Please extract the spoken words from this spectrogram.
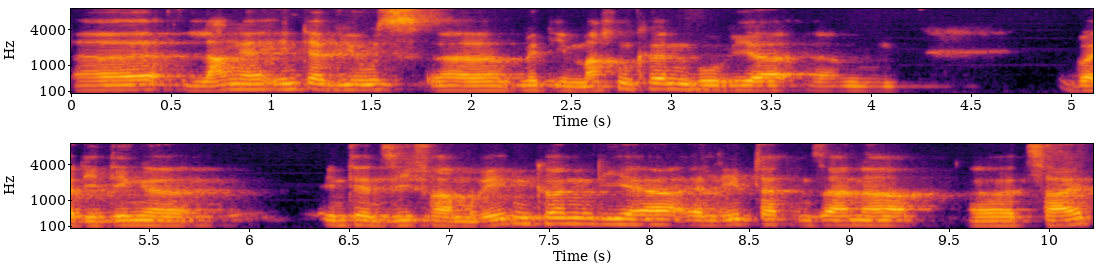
äh, lange Interviews äh, mit ihm machen können, wo wir ähm, über die Dinge intensiv haben reden können, die er erlebt hat in seiner äh, Zeit.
